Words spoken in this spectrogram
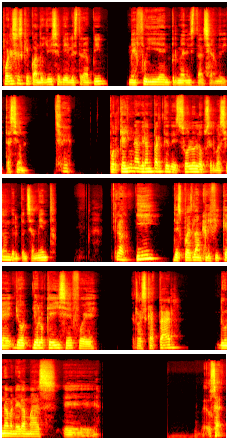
Por eso es que cuando yo hice Bieles Therapy, me fui en primera instancia a meditación. Sí. Porque hay una gran parte de solo la observación del pensamiento. Claro. Y después la amplifiqué. Yo, yo lo que hice fue rescatar de una manera más, eh, o sea,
